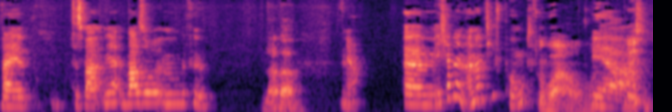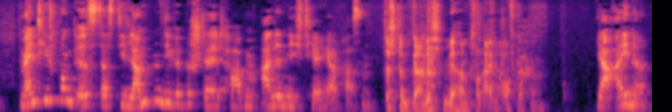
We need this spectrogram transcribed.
Weil das war, ja, war so im Gefühl. Na dann. Ja. Ähm, ich habe einen anderen Tiefpunkt. Wow. Ja. Welchen? Mein Tiefpunkt ist, dass die Lampen, die wir bestellt haben, alle nicht hierher passen. Das stimmt gar nicht. Wir haben von einer aufgehangen. Ja, eine.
